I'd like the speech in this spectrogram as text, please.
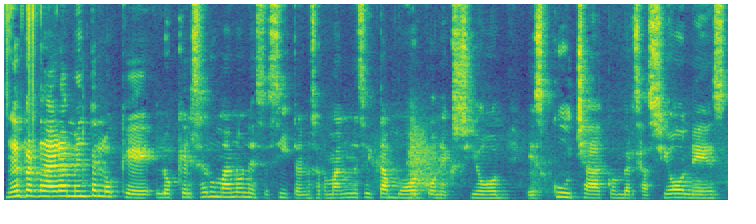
no es verdaderamente lo que, lo que el ser humano necesita. El ser humano necesita amor, conexión, escucha, conversaciones,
